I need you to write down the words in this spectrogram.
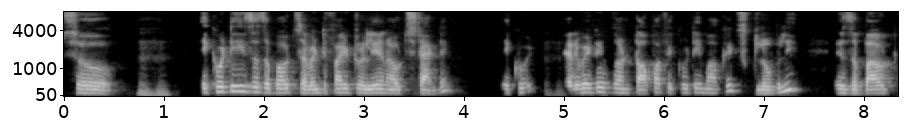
so hmm equities is about 75 trillion outstanding. Equi- Mhm. derivatives on top of equity markets globally is about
